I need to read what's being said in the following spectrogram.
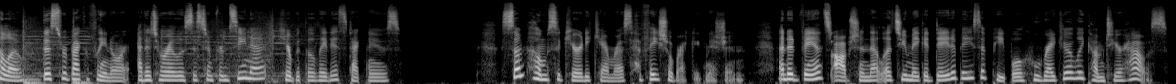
Hello, this is Rebecca Fleenor, editorial assistant from CNET, here with the latest tech news. Some home security cameras have facial recognition, an advanced option that lets you make a database of people who regularly come to your house.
